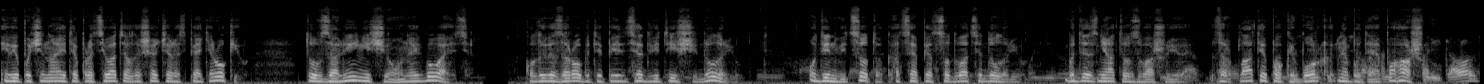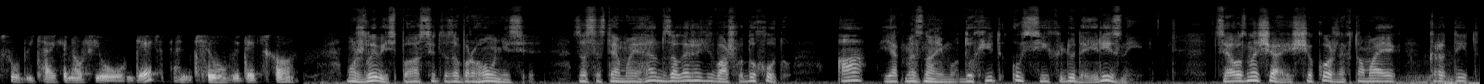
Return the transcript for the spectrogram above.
і ви починаєте працювати лише через 5 років, то взагалі нічого не відбувається. Коли ви заробите 52 тисячі доларів, 1%, а це 520 доларів, буде знято з вашої зарплати, поки борг не буде погашений. Можливість погасити заборгованість за системою ГЕМ залежить від вашого доходу. А, як ми знаємо, дохід усіх людей різний. Це означає, що кожен, хто має кредит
